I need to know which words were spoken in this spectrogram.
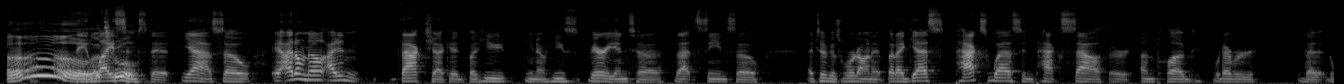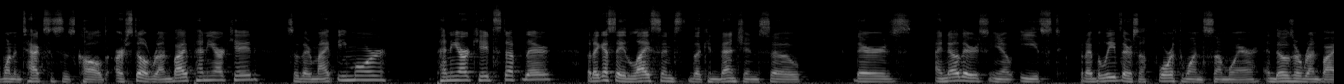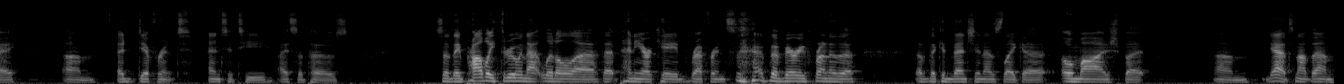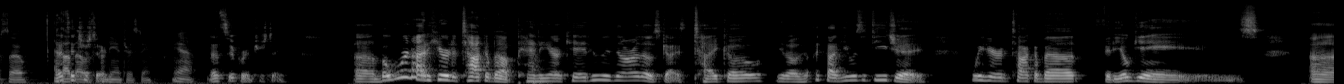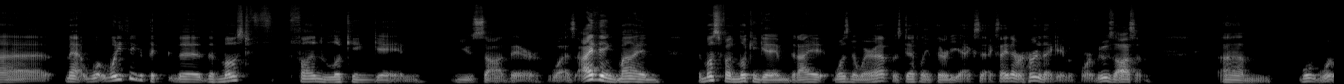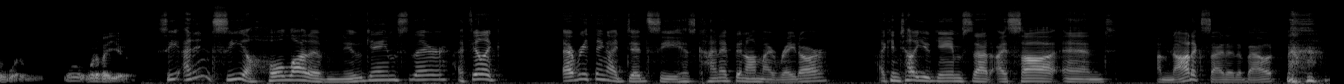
Oh, they that's cool. licensed it. Yeah, so I- I don't know. I didn't fact check it, but he, you know, he's very into that scene, so I took his word on it. But I guess PAX West and PAX South or Unplugged, whatever the the one in Texas is called, are still run by Penny Arcade. So there might be more Penny Arcade stuff there. But I guess they licensed the convention, so there's I know there's you know East, but I believe there's a fourth one somewhere, and those are run by um, a different entity, I suppose. So they probably threw in that little uh, that penny arcade reference at the very front of the of the convention as like a homage, but um, yeah, it's not them. So I That's thought that was pretty interesting. Yeah. That's super interesting. Um, but we're not here to talk about Penny Arcade. Who even are those guys? Tycho? You know, I thought he was a DJ. We're here to talk about video games. Uh, Matt, what, what do you think the the, the most f- fun looking game you saw there was? I think mine, the most fun looking game that I wasn't aware of was definitely 30XX. I never heard of that game before, but it was awesome. Um, what what what, what about you? See, I didn't see a whole lot of new games there. I feel like everything I did see has kind of been on my radar. I can tell you games that I saw and I'm not excited about.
